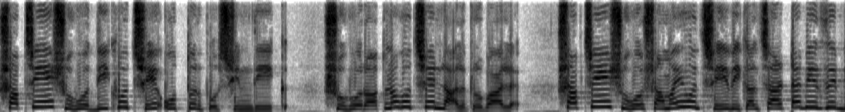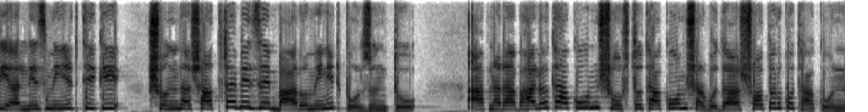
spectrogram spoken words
সবচেয়ে শুভ দিক হচ্ছে উত্তর পশ্চিম দিক। শুভ রত্ন হচ্ছে লাল প্রবাল। সবচেয়ে শুভ সময় হচ্ছে বিকাল চারটা বেজে বিয়াল্লিশ মিনিট থেকে সন্ধ্যা সাতটা বেজে বারো মিনিট পর্যন্ত। আপনারা ভালো থাকুন, সুস্থ থাকুন, সর্বদা সতর্ক থাকুন।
